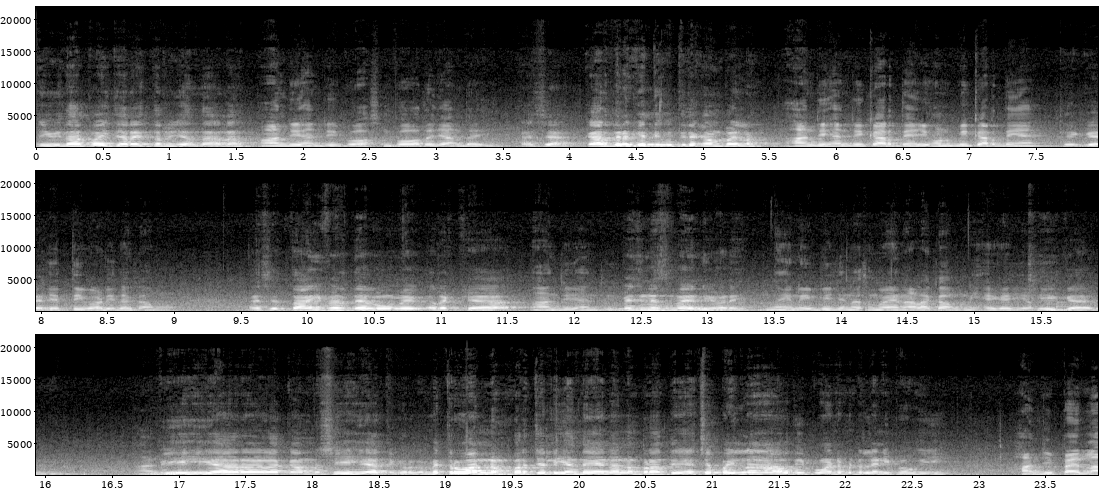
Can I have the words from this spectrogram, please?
ਜ਼ਿਮੀਦਾਰ ਭਾਈਚਾਰਾ ਇੱਧਰ ਨੂੰ ਜਾਂਦਾ ਹੈ ਨਾ ਹਾਂਜੀ ਹਾਂਜੀ ਬਹੁਤ ਬਹੁਤ ਜਾਂਦਾ ਜੀ। ਅੱਛਾ ਕਰਦੇ ਨੇ ਖੇਤੀ ਖੁੱਤੀ ਦਾ ਕੰਮ ਪਹਿਲਾਂ? ਹਾਂਜੀ ਹਾਂਜੀ ਕਰਦੇ ਆ ਜੀ ਹੁਣ ਵੀ ਕਰਦੇ ਆ। ਠੀਕ ਹੈ। ਖੇਤੀਬਾੜੀ ਦਾ ਕੰਮ। ਅੱਛਾ ਤਾਂ ਹੀ ਫਿਰ ਦਿਲ ਉਵੇਂ ਰੱਖਿਆ। ਹਾਂਜੀ ਹਾਂਜੀ। ਬਿਜ਼ਨਸਮੈਨ ਨਹੀਂ ਬਣੇ। ਨਹੀਂ ਨਹੀਂ ਬਿਜ਼ਨਸਮੈਨ ਵਾਲਾ ਕੰਮ ਨਹੀਂ ਹੈਗਾ ਜੀ ਆਪਣਾ। ਠੀਕ ਹੈ ਹਾਂਜੀ। 20000 ਵਾਲਾ ਕੰਮ 6000 ਚ ਕਰੋਗੇ। ਮਿੱਤਰੋ ਆ ਨੰਬਰ ਚੱਲੀ ਜਾਂਦੇ ਇਹਨਾਂ ਨੰਬਰਾਂ ਤੇ। ਅੱਛਾ ਪਹਿਲਾਂ ਆਪਦੀ ਅਪਾਇੰਟਮੈਂਟ ਲੈਣੀ ਪਊਗੀ ਜੀ। ਹਾਂਜੀ ਪਹਿਲਾਂ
